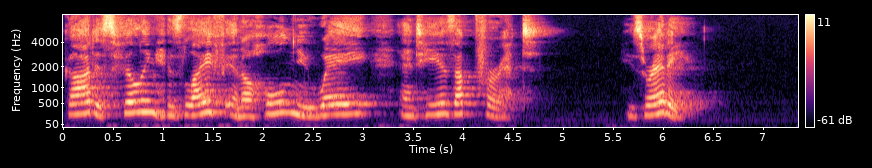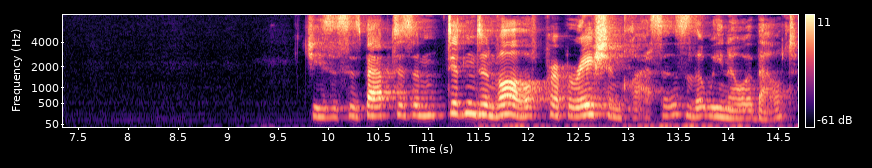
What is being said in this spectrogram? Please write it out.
God is filling his life in a whole new way, and he is up for it. He's ready. Jesus' baptism didn't involve preparation classes that we know about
